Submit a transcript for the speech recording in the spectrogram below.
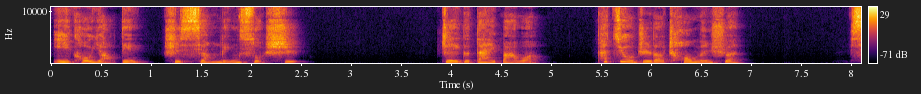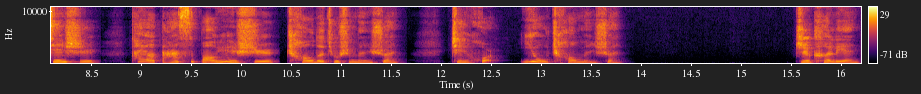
一口咬定是香菱所施。这个呆霸王，他就知道抄门栓。先时他要打死宝玉时抄的就是门栓，这会儿又抄门栓。只可怜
